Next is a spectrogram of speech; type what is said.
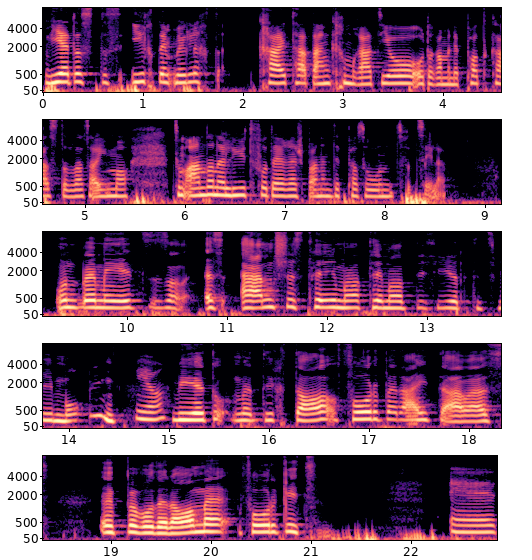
wie das, dass ich dann die Möglichkeit habe, dank dem Radio oder an einem Podcast oder was auch immer, zum anderen Leuten von dieser spannenden Person zu erzählen. Und wenn man jetzt so ein ernstes Thema thematisiert, jetzt wie Mobbing, Ja. wie tut man dich da vorbereiten, auch als jemand, der den Rahmen vorgibt? Äh,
